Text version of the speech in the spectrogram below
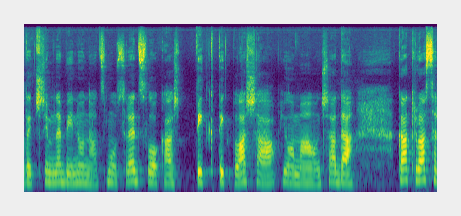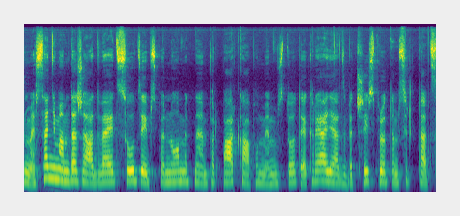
līdz šim nebija nonācis mūsu redzeslokā tik, tik plašā apjomā un šādā. Katru vasaru mēs saņemam dažādu veidu sūdzības par nometnēm, par pārkāpumiem. Uz to tiek reaģēts, bet šis, protams, ir tāds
